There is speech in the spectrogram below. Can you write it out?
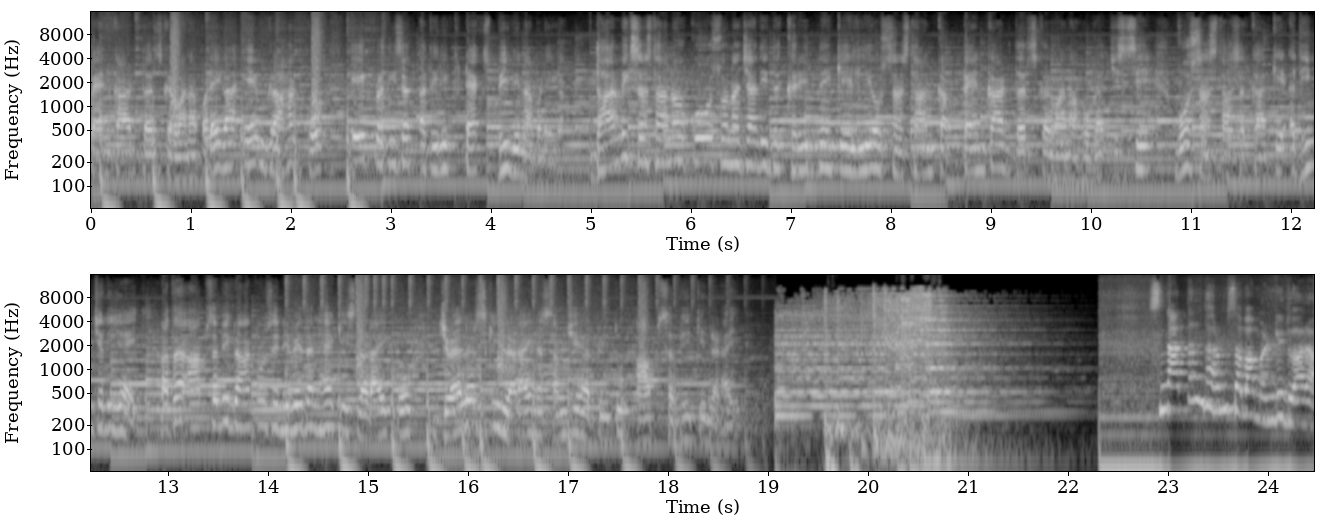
पैन कार्ड दर्ज करवाना पड़ेगा एवं ग्राहक को एक प्रतिशत अतिरिक्त टैक्स भी देना पड़ेगा। धार्मिक संस्थानों को सोना चांदी खरीदने के लिए उस संस्थान का पैन कार्ड दर्ज करवाना होगा, जिससे वो संस्था सरकार के अधीन चली जाएगी। अतः आप सभी ग्राहकों से निवेदन है कि इस लड़ाई को ज्वेलर्स की लड़ाई न समझे अपितु आप सभी की लड़ाई। सनातन धर्म सभा मंडी द्वारा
